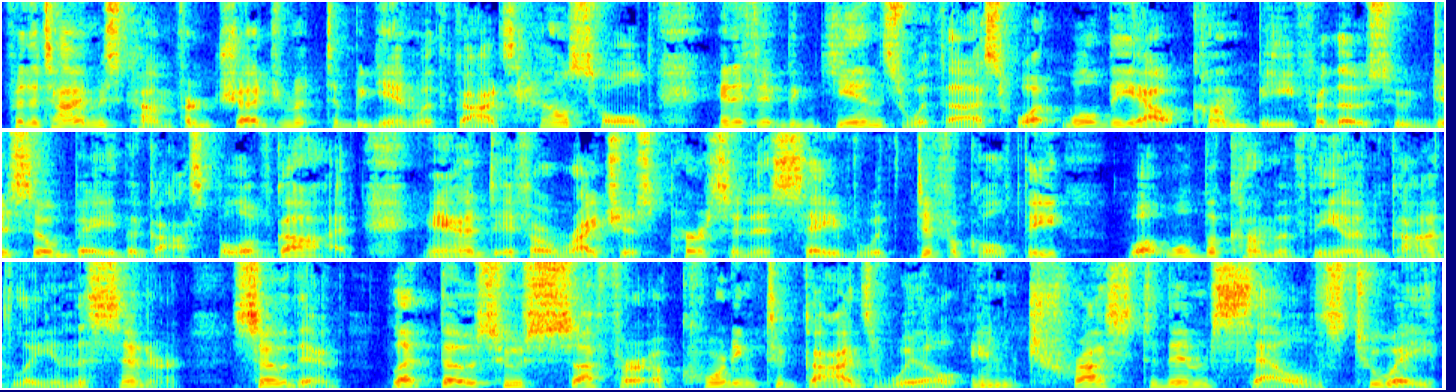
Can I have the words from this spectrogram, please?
For the time has come for judgment to begin with God's household, and if it begins with us, what will the outcome be for those who disobey the gospel of God? And if a righteous person is saved with difficulty, what will become of the ungodly and the sinner? So then, let those who suffer according to God's will entrust themselves to a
